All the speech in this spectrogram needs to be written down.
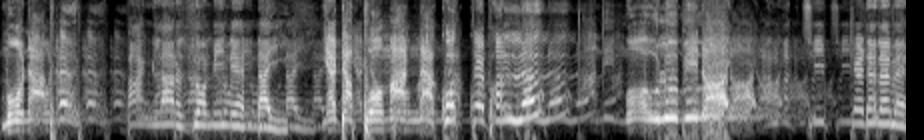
মুনাফেক বাংলার জমিনে নাই। এটা প্রমাণ না করতে পারলে আমি মৌলবি নয় আমার চিপ কেটে নেবেন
